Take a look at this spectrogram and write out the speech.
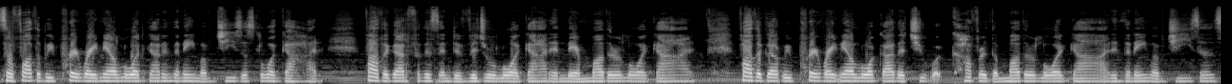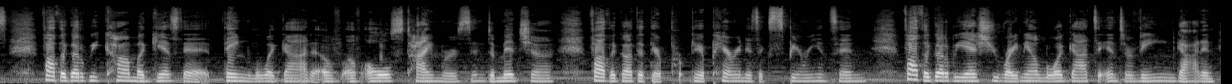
So, Father, we pray right now, Lord God, in the name of Jesus, Lord God. Father God, for this individual, Lord God, and their mother, Lord God. Father God, we pray right now, Lord God, that you would cover the mother, Lord God, in the name of Jesus. Father God, we come against that thing, Lord God, of, of Alzheimer's and dementia. Father God, that their, their parent is experiencing. Father God, we ask you right now, Lord God, to intervene, God. And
